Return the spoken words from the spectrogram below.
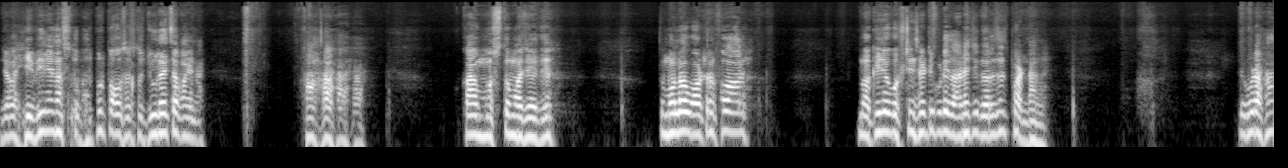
जेव्हा हेवी रेन असतो भरपूर पाऊस असतो जुलैचा महिना. हा हा हा हा. काय मस्त मजा येते. तुम्हाला वॉटरफॉल बाकीच्या गोष्टींसाठी कुठे जाण्याची गरजच पडणार नाही. एवढा हा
